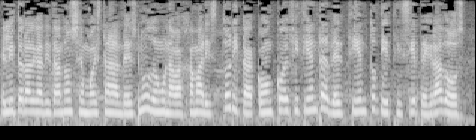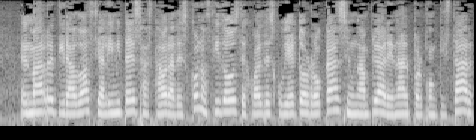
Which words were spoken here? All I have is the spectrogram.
El litoral gaditano se muestra al desnudo en una bajamar histórica con coeficiente de 117 grados. El mar retirado hacia límites hasta ahora desconocidos dejó al descubierto rocas y un amplio arenal por conquistar.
